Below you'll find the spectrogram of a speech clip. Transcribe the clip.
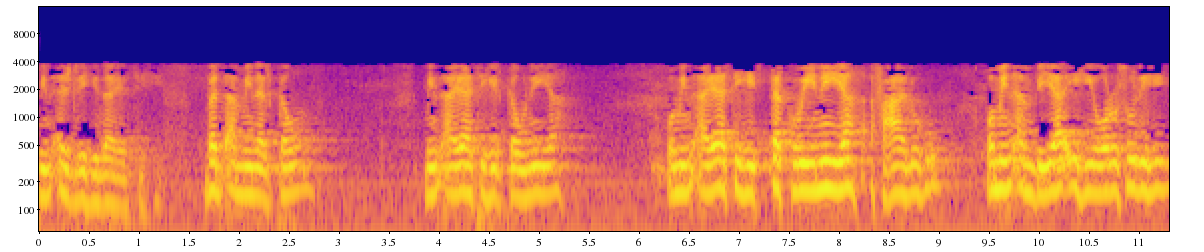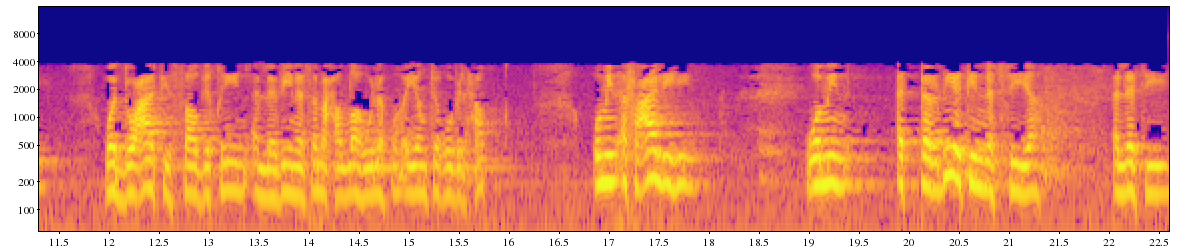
من أجل هدايته. بدءا من الكون من آياته الكونية ومن آياته التكوينية أفعاله ومن أنبيائه ورسله والدعاة الصادقين الذين سمح الله لهم أن ينطقوا بالحق ومن أفعاله ومن التربية النفسية التي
